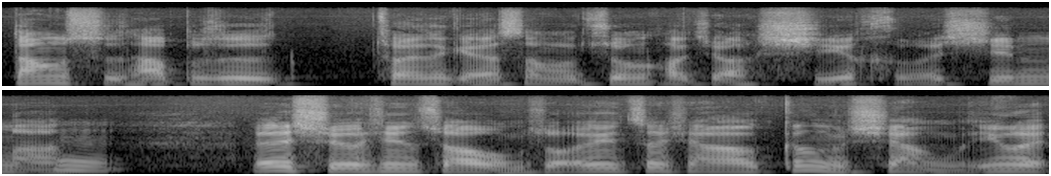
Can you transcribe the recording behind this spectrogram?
当时他不是突然间给他上了尊号叫习核心吗？嗯。哎，习核心出来，我们说，哎，这下更像了，因为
